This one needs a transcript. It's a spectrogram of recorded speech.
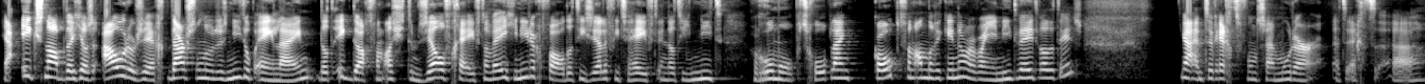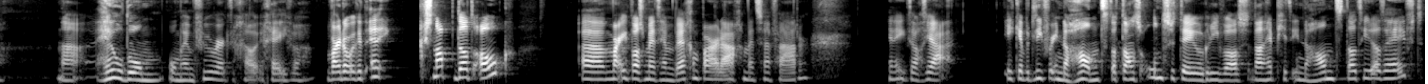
Ja, ik snap dat je als ouder zegt, daar stonden we dus niet op één lijn. Dat ik dacht van als je het hem zelf geeft, dan weet je in ieder geval dat hij zelf iets heeft. En dat hij niet rommel op het schoolplein koopt van andere kinderen, waarvan je niet weet wat het is. Ja, en terecht vond zijn moeder het echt eh, nou, heel dom om hem vuurwerk te ge- geven. Waardoor ik het. En snap dat ook. eh, maar ik was met hem weg een paar dagen met zijn vader. En ik dacht, ja, ik heb het liever in de hand. Dat althans onze theorie was. Dan heb je het in de hand dat hij dat heeft.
